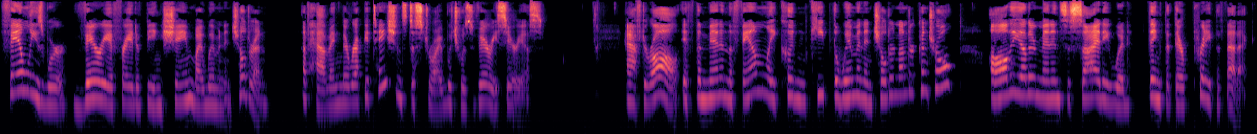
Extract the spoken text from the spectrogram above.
Families were very afraid of being shamed by women and children, of having their reputations destroyed, which was very serious. After all, if the men in the family couldn't keep the women and children under control, all the other men in society would think that they're pretty pathetic.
